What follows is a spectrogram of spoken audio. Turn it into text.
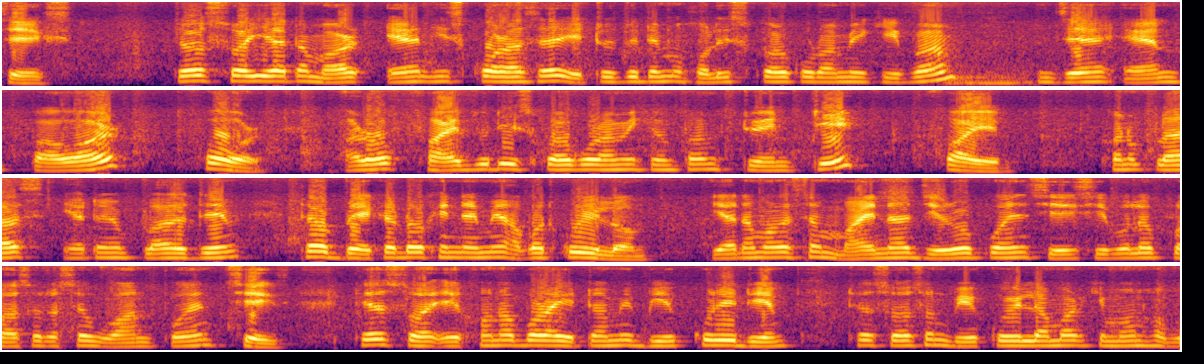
ছিক্স তো চোৱা ইয়াত আমাৰ এন স্কোৱাৰ আছে। এইটো যদি আমি হোল স্কোৱাৰ কৰোঁ আমি কি পাম? যে এন পাৱাৰ ফ'ৰ আৰু ফাইভ যদি স্কোৱাৰ কৰোঁ আমি কিমান পাম? টুৱেণ্টি ফাইভ এখন প্লাছ ইয়াত আমি প্লাছ দিম। এতিয়া ব্ৰেকেটৰখিনি আমি আগত কৰি ল'ম। ইয়াত আমাৰ আছে মাইনাছ জিৰ' পইণ্ট ছিক্স ইফালে প্লাছত আছে ওৱান পইণ্ট ছিক্স এতিয়া চোৱা এইখনৰ পৰা এইটো আমি বিয়োগ কৰি দিম। এতিয়া চোৱাচোন বিয়োগ কৰিলে আমাৰ কিমান হ'ব?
